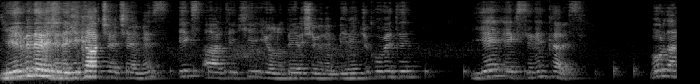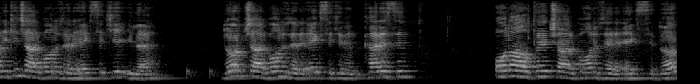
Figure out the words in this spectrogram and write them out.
20 derecedeki KÇÇ'miz x artı 2 iyonu derişiminin birinci kuvveti y eksinin karesi. Buradan 2 çarpı 10 üzeri eksi 2 ile 4 çarpı 10 üzeri eksi 2'nin karesi 16 çarpı 10 üzeri eksi 4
